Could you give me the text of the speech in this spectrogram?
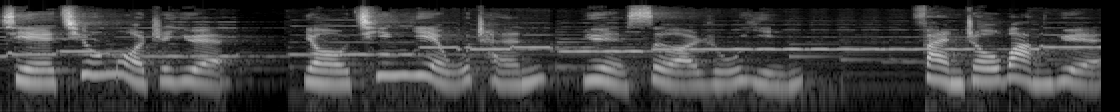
写秋末之月，有清夜无尘。月色如银，泛舟望月，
